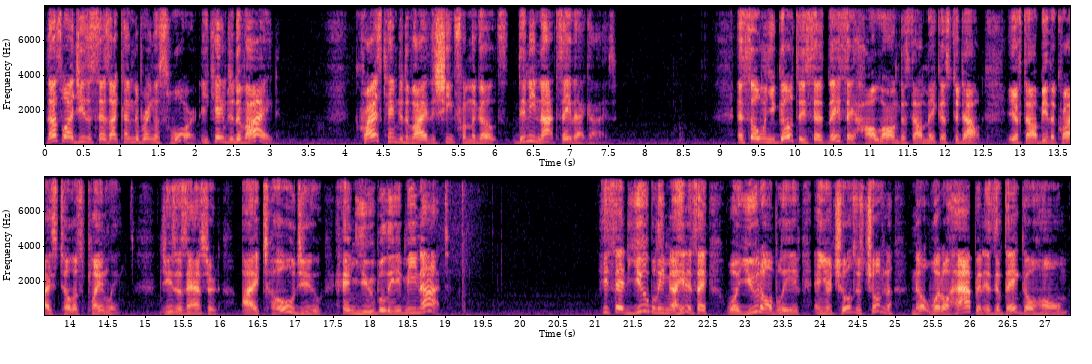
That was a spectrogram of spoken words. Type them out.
That's why Jesus says, I came to bring a sword. He came to divide. Christ came to divide the sheep from the goats. Didn't he not say that, guys? And so when you go to, he says, they say, How long dost thou make us to doubt? If thou be the Christ, tell us plainly. Jesus answered, I told you, and you believe me not. He said, You believe me not. He didn't say, Well, you don't believe, and your children's children. No, what'll happen is if they go home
